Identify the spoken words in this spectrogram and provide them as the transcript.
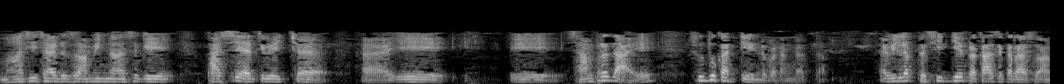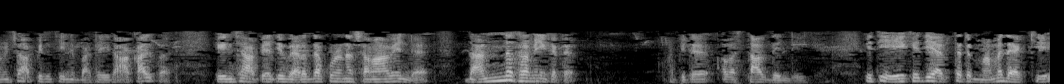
මහසිසාරද ස්වාමීන් වහන්සේගේ පස්සේ ඇති වෙච්ච ඒ ඒ සම්ප්‍රදායේ සුදු කට්ටියෙන්න පටන් ගත්තා. ඇවිල්ලා ප්‍රසිද්ධිය ප්‍රකාශ කරා ස්වාමීන් වහන්සේ අපිට තියෙන බටහිර ආකල්ප. ඒ නිසා අපි ඇති වැරදකුණ නම් සමාවෙන්න දන්න ක්‍රමයකට අපිට අවස්ථාව දෙන්නේ. ඉතින් ඒකෙදි ඇත්තට මම දැක්කේ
